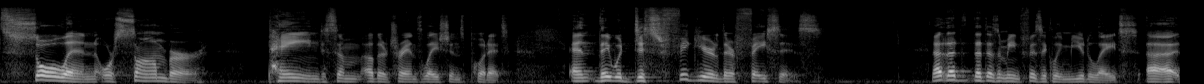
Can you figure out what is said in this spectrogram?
sullen or somber, pained, some other translations put it and they would disfigure their faces. Now, that, that doesn't mean physically mutilate. Uh,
